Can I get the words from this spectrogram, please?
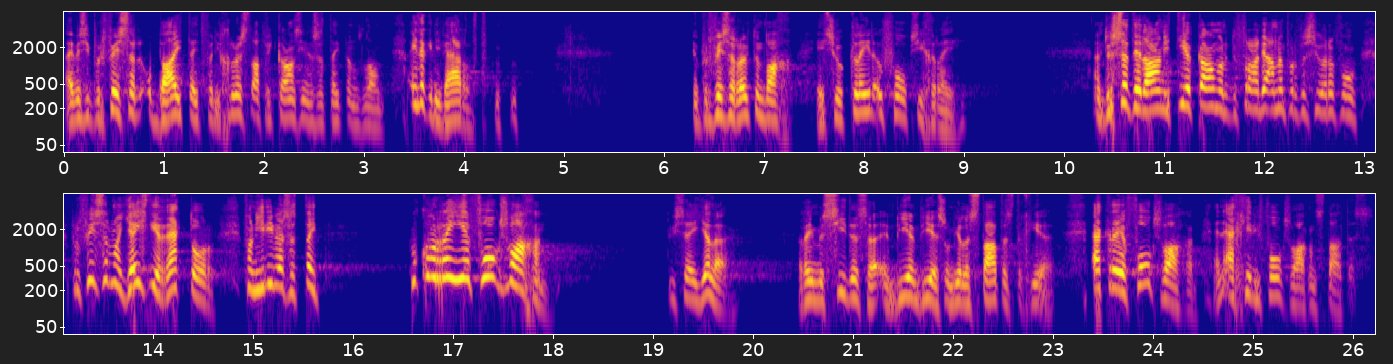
Hy was die professor op daai tyd van die grootste Afrikaanse universiteit in ons land, eintlik in die wêreld. en professor Rautenbach het so 'n klein ou volksie gery. En toe sit hy daar in die teekamer en toe vra die ander professore vir hom: "Professor, maar jy's die rektor van hierdie universiteit. Hoekom ry jy 'n Volkswagen?" Toe sê hy: "Julle ry Mercedes en BMW's om julle status te gee. Ek ry 'n Volkswagen en ek gee die Volkswagen status."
